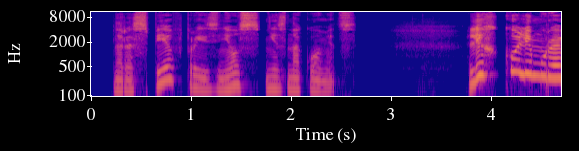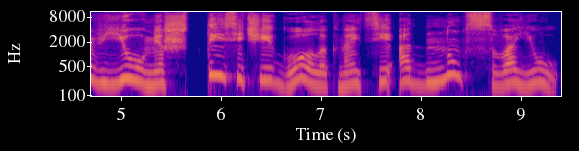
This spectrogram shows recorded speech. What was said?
— нараспев произнес незнакомец. «Легко ли муравью меж тысячи иголок найти одну свою?»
